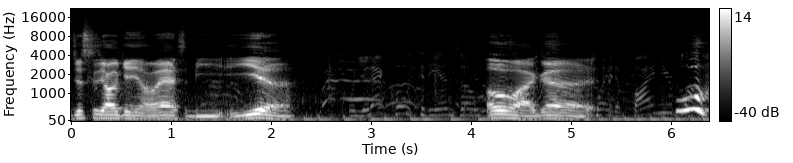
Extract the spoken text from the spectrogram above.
Just cause y'all getting your ass beat. Yeah. When you're that close to the end Oh my God. play to find your Woo.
